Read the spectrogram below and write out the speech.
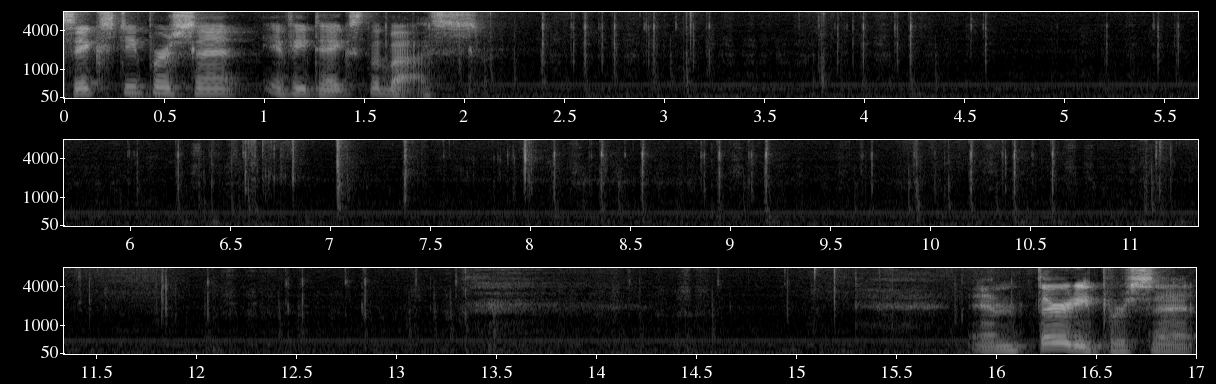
Sixty percent if he takes the bus. and 30%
